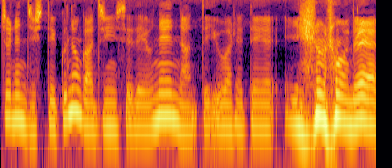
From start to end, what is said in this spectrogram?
チャレンジしていくのが人生だよねなんて言われているので、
